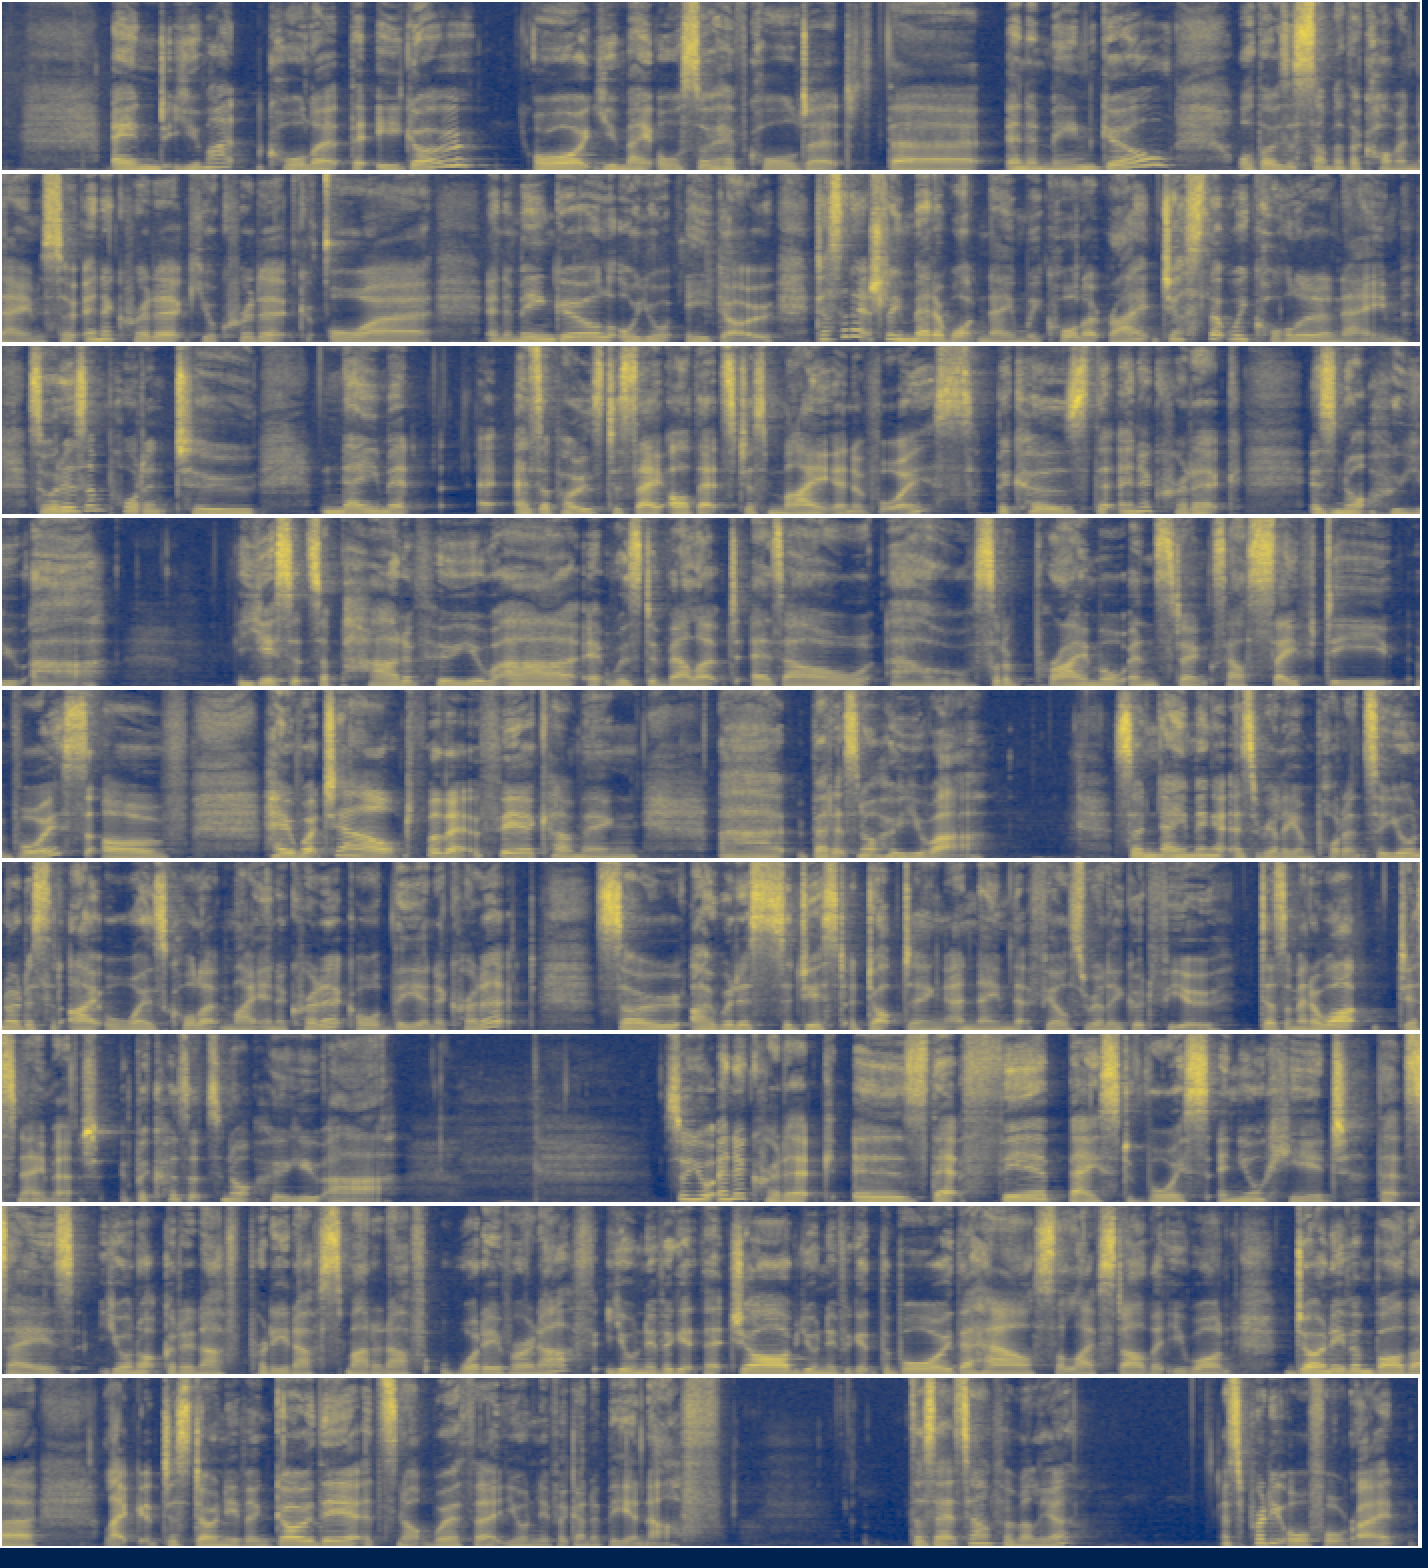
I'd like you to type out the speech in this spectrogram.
And you might call it the ego, or you may also have called it the inner mean girl, or those are some of the common names. So, inner critic, your critic, or inner mean girl, or your ego. Doesn't actually matter what name we call it, right? Just that we call it a name. So, it is important to name it as opposed to say, oh, that's just my inner voice, because the inner critic is not who you are yes, it's a part of who you are. It was developed as our our sort of primal instincts, our safety voice of, "Hey, watch out for that fear coming," uh, but it's not who you are. So naming it is really important. So you'll notice that I always call it my inner critic or the inner critic. So I would suggest adopting a name that feels really good for you. Doesn't matter what, just name it because it's not who you are. So, your inner critic is that fear based voice in your head that says, You're not good enough, pretty enough, smart enough, whatever enough. You'll never get that job. You'll never get the boy, the house, the lifestyle that you want. Don't even bother. Like, just don't even go there. It's not worth it. You're never going to be enough. Does that sound familiar? It's pretty awful, right?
